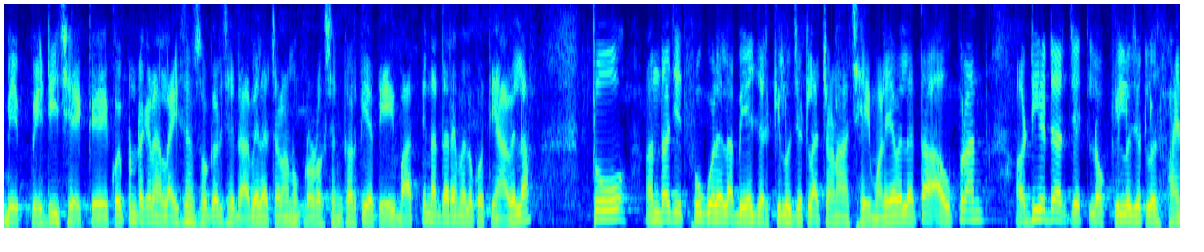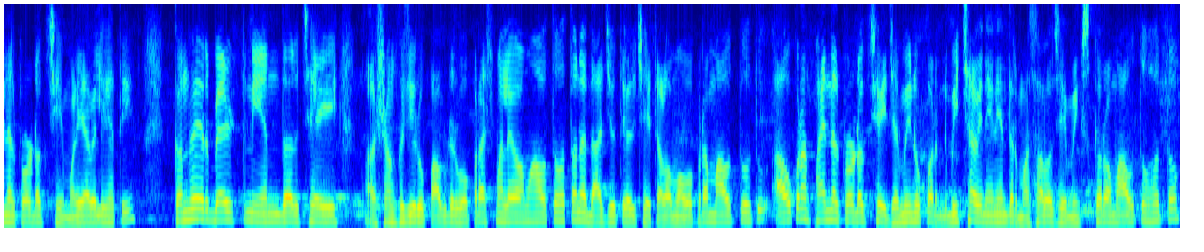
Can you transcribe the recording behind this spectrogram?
બે પેઢી છે કે કોઈપણ પ્રકારના લાઇસન્સ વગર છે, દાબેલા ચણાનું પ્રોડક્શન કરતી હતી, એ બાતમીના આધારે અમે લોકો ત્યાં આવેલા. તો અંદાજિત ફૂગ વળેલા બે હજાર કિલો જેટલા ચણા છે એ મળી આવેલા હતા. આ ઉપરાંત અઢી હજાર જેટલો કિલો જેટલો ફાઇનલ પ્રોડક્ટ છે એ મળી આવેલી હતી. કન્વેયર બેલ્ટની અંદર છે એ શંખજીરું પાવડર વપરાશમાં લેવામાં આવતો હતો અને દાજુ તેલ છે એ તળવામાં વપરામાં આવતું હતું. આ ઉપરાંત ફાઇનલ પ્રોડક્ટ છે એ જમીન ઉપર બિછાવીને એની અંદર મસાલો છે મિક્સ કરવામાં આવતો હતો.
